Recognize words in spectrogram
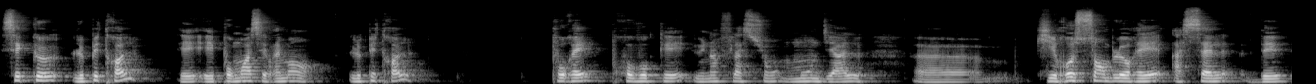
c'est que le pétrole, et, et pour moi c'est vraiment le pétrole, pourrait provoquer une inflation mondiale euh, qui ressemblerait à celle des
